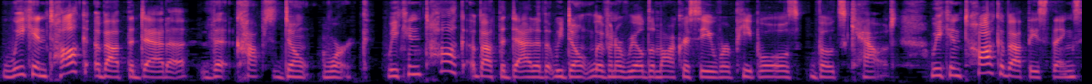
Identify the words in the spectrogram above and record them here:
We can talk about the data that cops don't work. We can talk about the data that we don't live in a real democracy where people's votes count. We can talk about these things.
